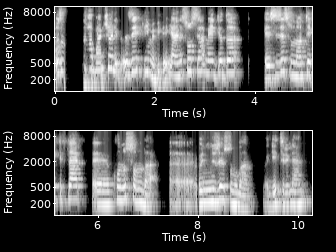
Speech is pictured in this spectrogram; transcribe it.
O zaman ben şöyle bir özetleyeyim mi bir de? Yani sosyal medyada e, size sunulan teklifler e, konusunda e, önünüze sunulan getirilen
